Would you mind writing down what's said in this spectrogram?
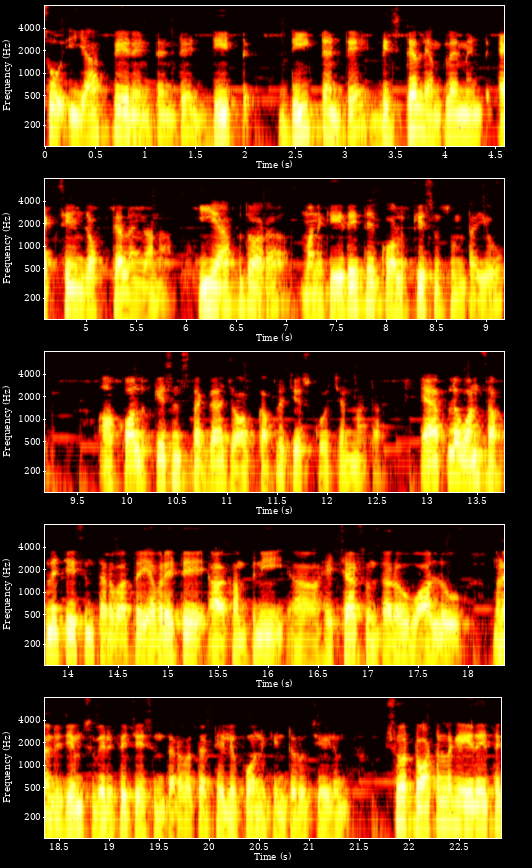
సో ఈ యాప్ పేరు ఏంటంటే డీట్. డీట్ అంటే digital employment exchange of Telangana. ఈ యాప్ ద్వారా మనకి ఏదైతే క్వాలిఫికేషన్స్ ఉంటాయో ఆ క్వాలిఫికేషన్స్ తగ్గ జాబ్కి అప్లై చేసుకోవచ్చు అనమాట యాప్లో వన్స్ అప్లై చేసిన తర్వాత ఎవరైతే ఆ కంపెనీ హెచ్ఆర్స్ ఉంటారో వాళ్ళు మన రిజ్యూమ్స్ వెరిఫై చేసిన తర్వాత టెలిఫోన్కి ఇంటర్వ్యూ చేయడం. సో టోటల్గా ఏదైతే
